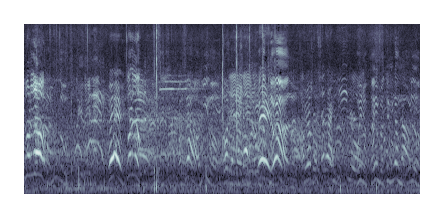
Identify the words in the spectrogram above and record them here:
¡Gordo! ¡Eh! ¡Gordo! Pasá, amigo. ¡Gordo, Está pasá! ¡Eh! clavado. Pero pasá tranquilo. Bueno, está bien, pero estoy mirando, boludo.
